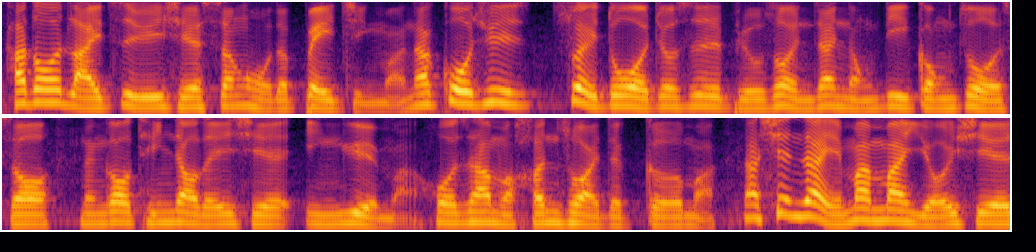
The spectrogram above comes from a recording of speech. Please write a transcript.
它都来自于一些生活的背景嘛。那过去最多的就是，比如说你在农地工作的时候能够听到的一些音乐嘛，或者是他们哼出来的歌嘛。那现在也慢慢有一些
